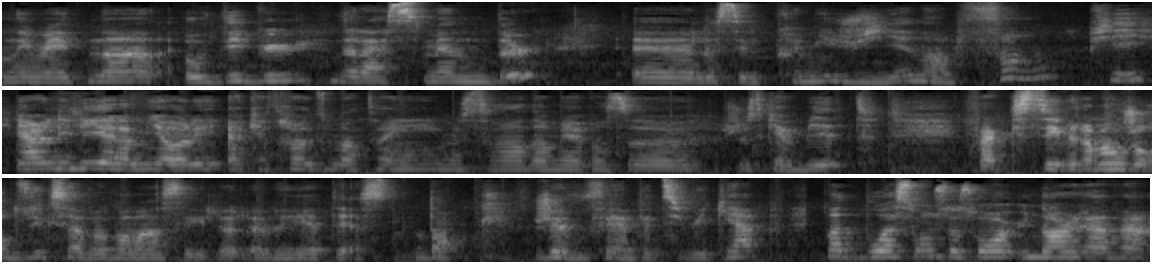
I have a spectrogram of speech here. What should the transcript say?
On est maintenant au début de la semaine 2. Euh, là, c'est le 1er juillet dans le fond. Puis, hier, Lily, elle a miaulé à 4h du matin. Je me suis rendormie après ça jusqu'à 8. Fait que c'est vraiment aujourd'hui que ça va commencer, le vrai test. Donc, je vous fais un petit recap. Pas de boisson ce soir, une heure avant.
